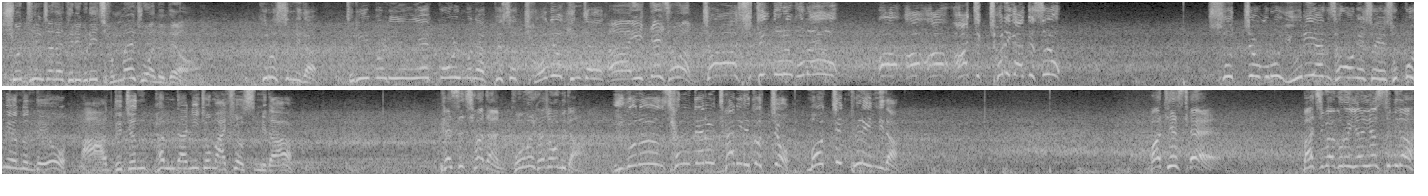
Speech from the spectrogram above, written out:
슈팅 전의 드리블이 정말 좋았는데요. 그렇습니다. 드리블 이후에 골문 앞에서 전혀 긴장. 아 1대1 상황 자, 슈팅 노려보나요? 아, 아, 아, 아직 처리가 안 됐어요. 수적으로 유리한 상황에서의 속공이었는데요. 아, 늦은 판단이 좀 아쉬웠습니다. 패스 차단 공을 가져옵니다. 이거는 상대를 잘 읽었죠. 멋진 플레이입니다. 마티에스텔 마지막으로 열렸습니다.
